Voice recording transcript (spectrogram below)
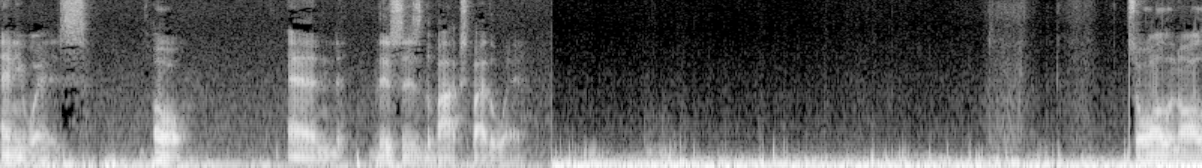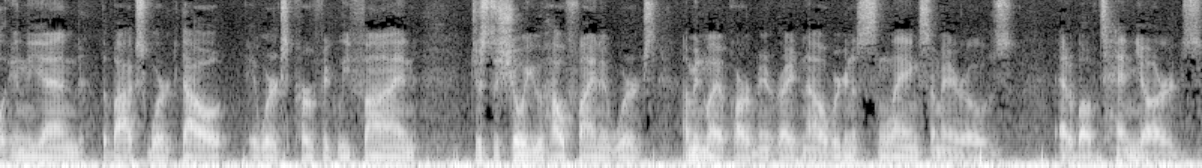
Anyways, oh, and this is the box, by the way. So, all in all, in the end, the box worked out. It works perfectly fine. Just to show you how fine it works, I'm in my apartment right now. We're going to slang some arrows at about 10 yards.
